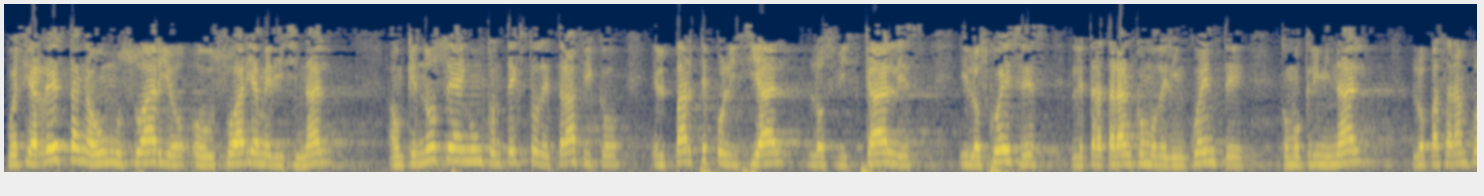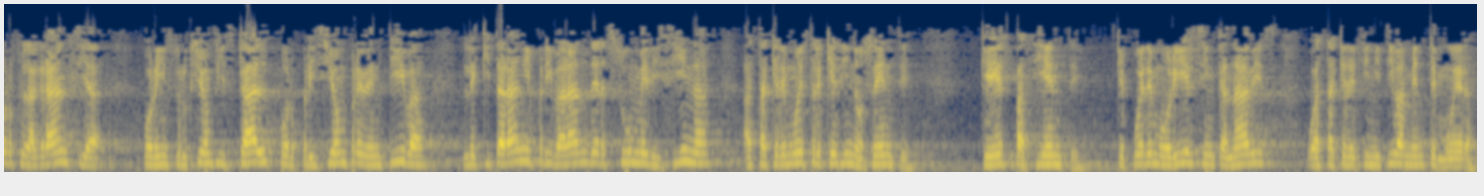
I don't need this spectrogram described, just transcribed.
Pues si arrestan a un usuario o usuaria medicinal, aunque no sea en un contexto de tráfico, el parte policial, los fiscales y los jueces le tratarán como delincuente, como criminal, lo pasarán por flagrancia, por instrucción fiscal, por prisión preventiva, le quitarán y privarán de su medicina hasta que demuestre que es inocente, que es paciente, que puede morir sin cannabis o hasta que definitivamente muera.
